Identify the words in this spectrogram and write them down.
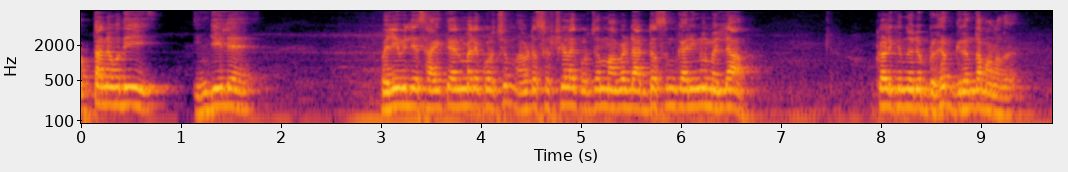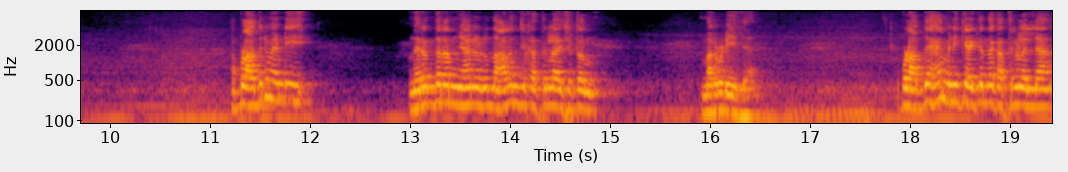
ഒട്ടനവധി ഇന്ത്യയിലെ വലിയ വലിയ സാഹിത്യകാരന്മാരെക്കുറിച്ചും അവരുടെ സൃഷ്ടികളെക്കുറിച്ചും അവരുടെ അഡ്രസ്സും കാര്യങ്ങളുമെല്ലാം കളിക്കുന്ന ഒരു ബൃഹത് ഗ്രന്ഥമാണത്. അപ്പോൾ അതിനുവേണ്ടി നിരന്തരം ഞാനൊരു നാലഞ്ച് കത്തുകൾ അയച്ചിട്ടും മറുപടിയില്ല. അപ്പോൾ അദ്ദേഹം എനിക്ക് അയക്കുന്ന കത്തുകളെല്ലാം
